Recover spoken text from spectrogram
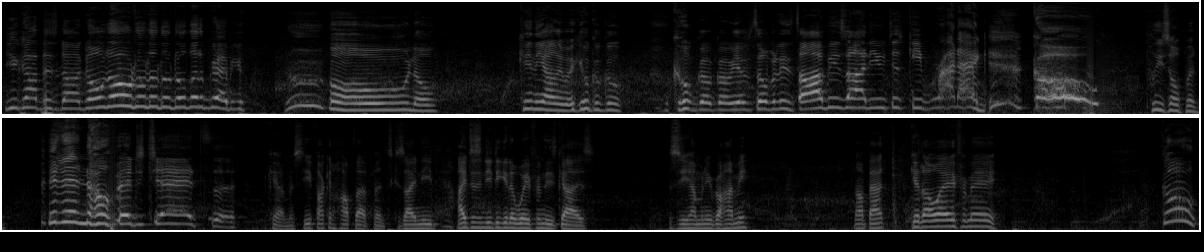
You got this, dog. No, no, no, no, no, don't let him grab you. Oh no. Get in the alleyway. Go, go, go. Go, go, go. You have so many zombies on you. Just keep running. Go! Please open. It didn't open, chance. Okay, I'm gonna see if I can hop that fence because I need, I just need to get away from these guys. Let's see how many are behind me. Not bad. Get away from me. Go!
